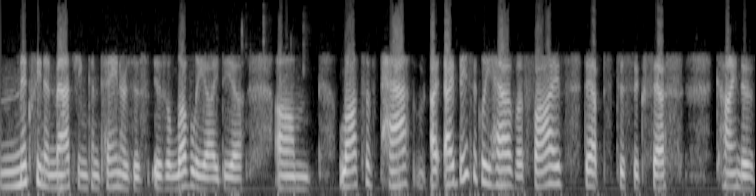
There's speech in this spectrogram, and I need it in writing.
mixing and matching containers is, is a lovely idea. Um, lots of path. I, I basically have a five steps to success kind of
